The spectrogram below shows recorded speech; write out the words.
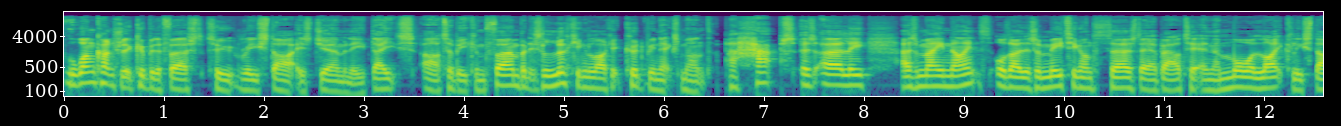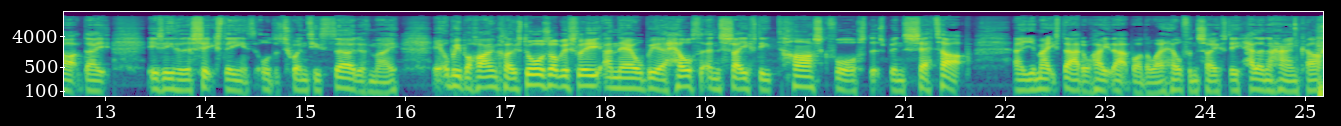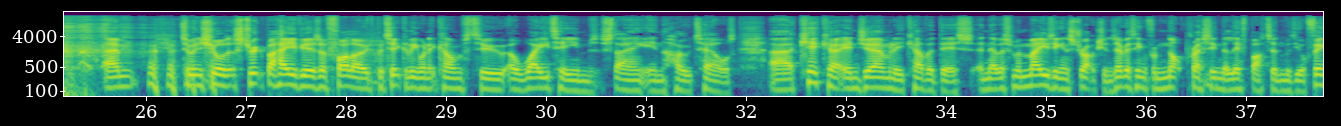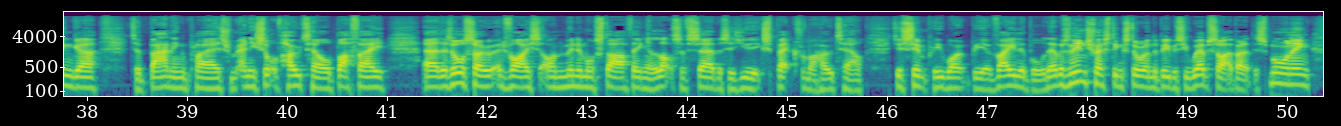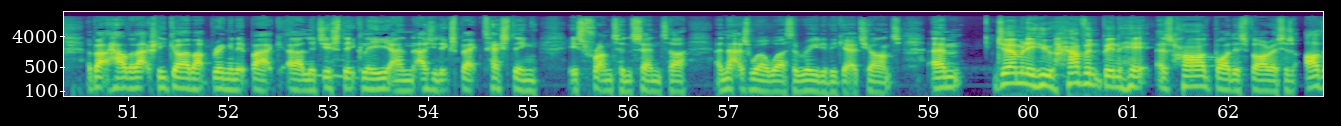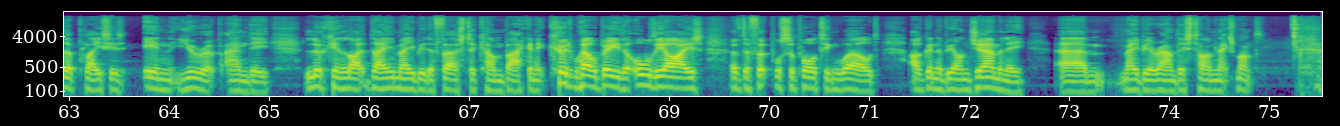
well, one country that could be the first to restart is Germany. Dates are to be confirmed, but it's looking like it could be next month, perhaps as early as May 9th, although there's a meeting on Thursday about it, and a more likely start date is either the 16th or the 23rd of May. It'll be behind closed doors, obviously, and there will be a health and safety task force that's been set up uh, your mate's dad will hate that, by the way. Health and safety, Helena Hancock, um, to ensure that strict behaviours are followed, particularly when it comes to away teams staying in hotels. Uh, Kicker in Germany covered this, and there were some amazing instructions. Everything from not pressing the lift button with your finger to banning players from any sort of hotel buffet. Uh, there's also advice on minimal staffing and lots of services you'd expect from a hotel just simply won't be available. There was an interesting story on the BBC website about it this morning about how they'll actually go about bringing bringing it back uh, logistically. And as you'd expect, testing is front and centre. And that is well worth a read if you get a chance. Um, Germany, who haven't been hit as hard by this virus as other places in Europe, Andy, looking like they may be the first to come back. And it could well be that all the eyes of the football supporting world are going to be on Germany um, maybe around this time next month.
